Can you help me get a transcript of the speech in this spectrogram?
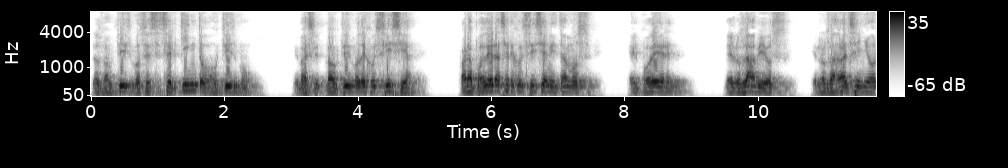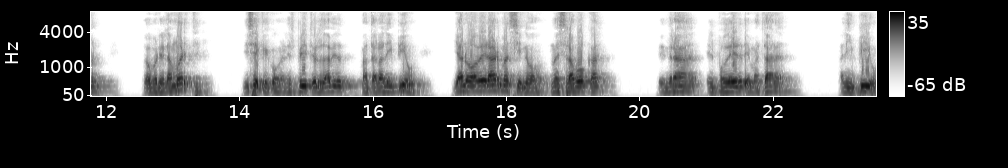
los bautismos, ese es el quinto bautismo, el bautismo de justicia. Para poder hacer justicia necesitamos el poder de los labios que nos dará el Señor sobre la muerte. Dice que con el espíritu de los labios matará al impío. Ya no va a haber armas, sino nuestra boca tendrá el poder de matar al impío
